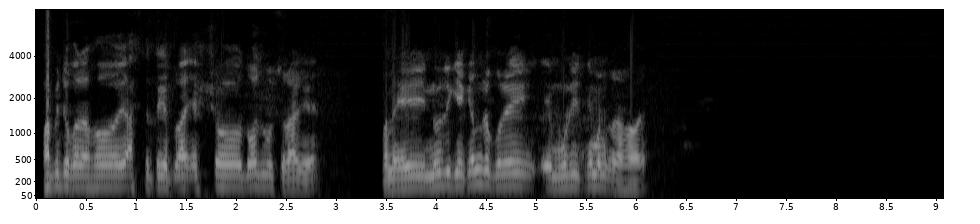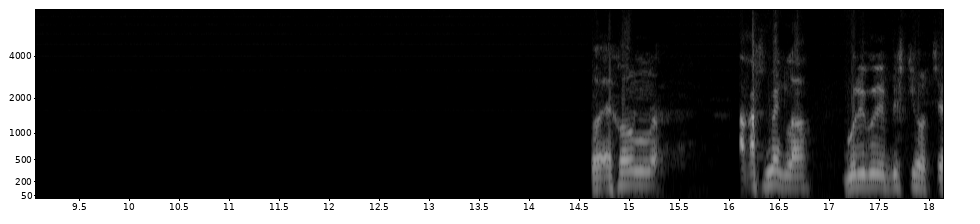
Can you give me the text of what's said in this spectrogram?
স্থাপিত করা হয় আজকে থেকে প্রায় একশো দশ বছর আগে। মানে এই নদীকে কেন্দ্র করে এই মসজিদ নির্মাণ করা হয়। তো এখন আকাশ মেঘলা, গুড়ি গুড়ি বৃষ্টি হচ্ছে,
